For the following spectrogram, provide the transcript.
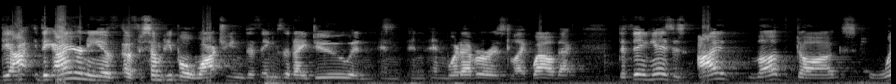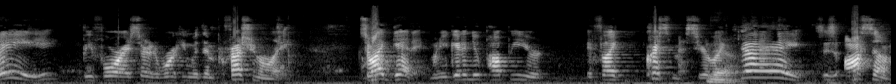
the the irony of, of some people watching the things that I do and, and, and, and whatever is like, wow, that the thing is, is I love dogs way before I started working with them professionally. So I get it. When you get a new puppy, you're it's like Christmas. You're like, yay, this is awesome.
